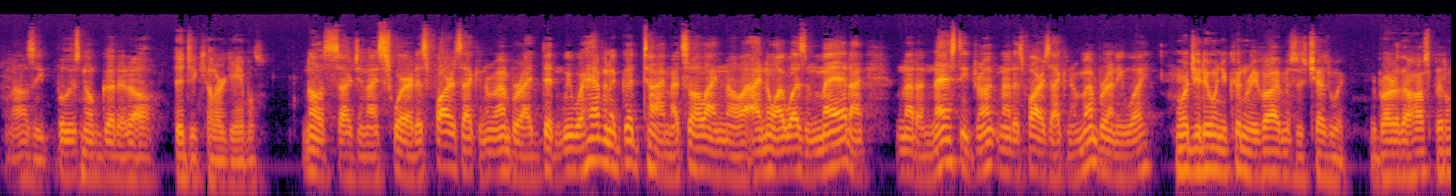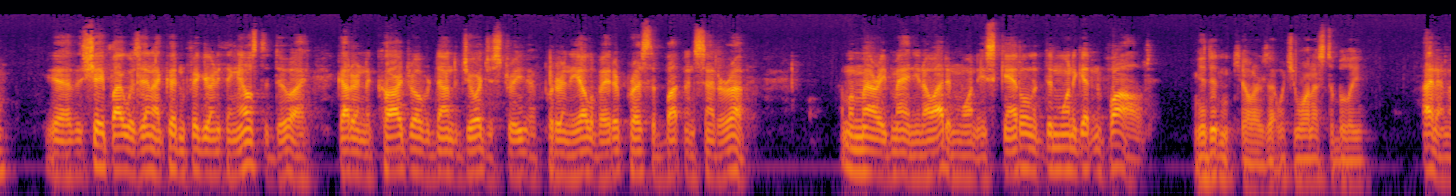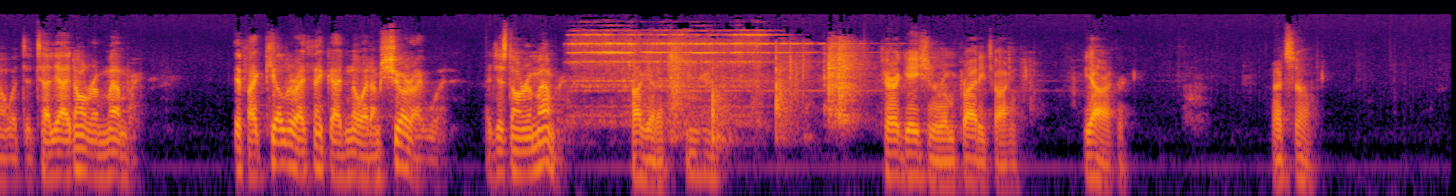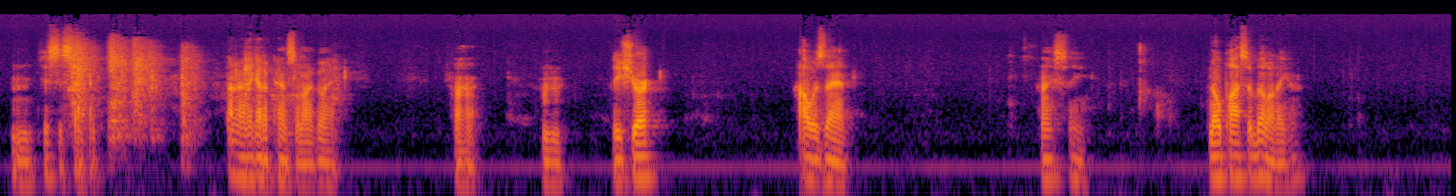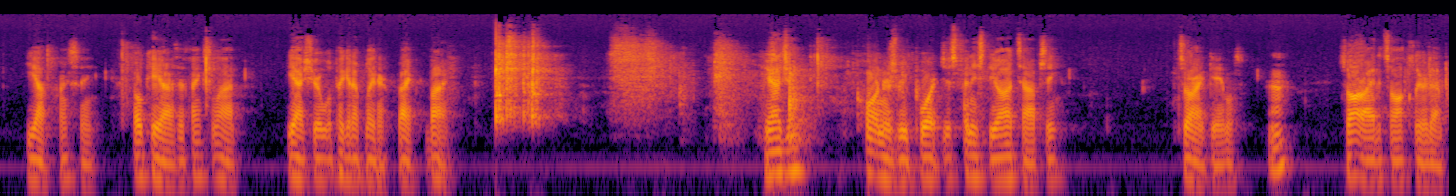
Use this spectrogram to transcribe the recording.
Lousy booze, no good at all. Did you kill her, Gables? No, Sergeant. I swear it. As far as I can remember, I didn't. We were having a good time. That's all I know. I know I wasn't mad. I, I'm not a nasty drunk. Not as far as I can remember, anyway. What'd you do when you couldn't revive Mrs. Cheswick? You brought her to the hospital? Yeah, the shape I was in, I couldn't figure anything else to do. I got her in the car, drove her down to Georgia Street. I put her in the elevator, pressed the button, and sent her up. I'm a married man, you know. I didn't want any scandal and didn't want to get involved. You didn't kill her. Is that what you want us to believe? I don't know what to tell you. I don't remember. If I killed her, I think I'd know it. I'm sure I would. I just don't remember. I'll get it. Interrogation room, Friday talking. Yeah, Arthur. That's so. Hmm, just a second. All right, I got a pencil now. Go ahead. Uh huh. Hmm. Are you sure? How was that? I see. No possibility, huh? Yeah, I see. Okay, Arthur. Thanks a lot. Yeah, sure. We'll pick it up later. Right. Bye. Yeah, Jim? Coroner's report just finished the autopsy. It's all right, Gables. Huh? It's all right. It's all cleared up.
